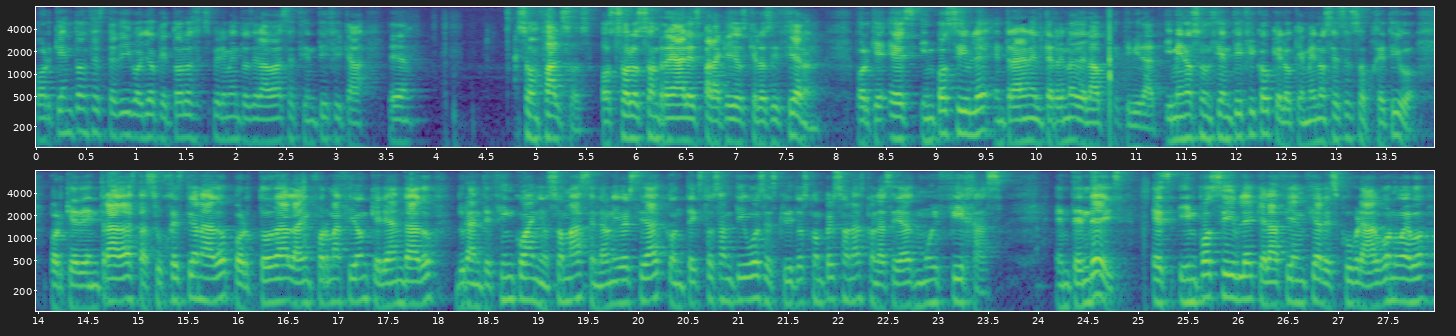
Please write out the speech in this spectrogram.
¿Por qué entonces te digo yo que todos los experimentos de la base científica eh, son falsos o solo son reales para aquellos que los hicieron? Porque es imposible entrar en el terreno de la objetividad, y menos un científico que lo que menos es es objetivo, porque de entrada está sugestionado por toda la información que le han dado durante cinco años o más en la universidad con textos antiguos escritos con personas con las ideas muy fijas. ¿Entendéis? Es imposible que la ciencia descubra algo nuevo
